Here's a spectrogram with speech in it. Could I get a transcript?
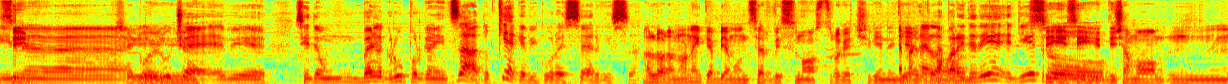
in, Sì. eh, Sì. con le luci, cioè, eh, siete un bel gruppo organizzato. Chi è che vi cura il service? Allora, non è che abbiamo un service nostro che ci viene Eh, ma dietro. è la parete de- dietro Sì, sì, diciamo. mm,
